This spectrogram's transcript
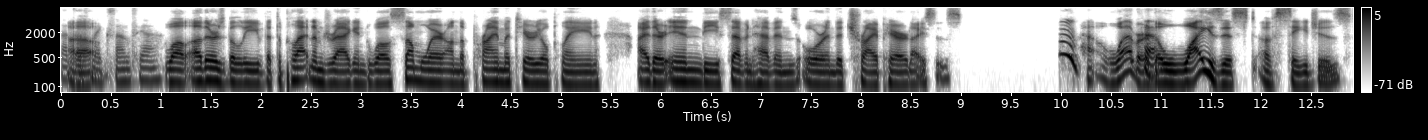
that does Uh, make sense yeah While others believe that the platinum dragon dwells somewhere on the prime material plane, either in the seven heavens or in the tri paradises. However, Hmm. Okay. the wisest of sages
